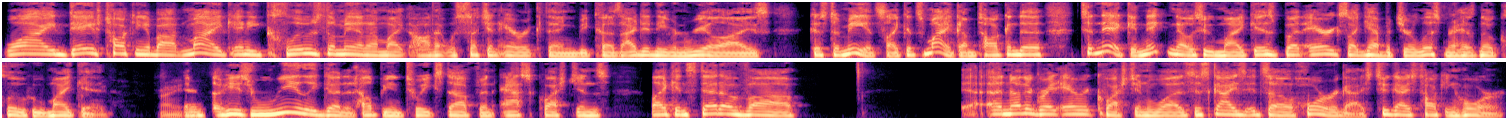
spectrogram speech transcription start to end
why Dave's talking about Mike and he clues them in, I'm like, Oh, that was such an Erik thing because I didn't even realize. Cause to me, it's like, it's Mike. I'm talking to, to Nick and Nick knows who Mike is, but Eric's like, Yeah, but your listener has no clue who Mike is. Right. And so he's really good at helping you tweak stuff and ask questions. Like instead of, uh, another great Erik question was this guy's it's a horror guys, two guys talking horror.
